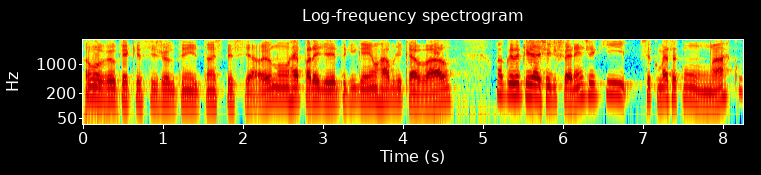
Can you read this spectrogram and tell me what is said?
Vamos ver o que é que esse jogo tem de tão especial. Eu não reparei direito aqui, ganhei um rabo de cavalo. Uma coisa que eu já achei diferente é que você começa com um arco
